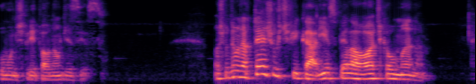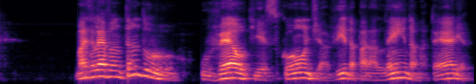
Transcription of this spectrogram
O mundo espiritual não diz isso. Nós podemos até justificar isso pela ótica humana. Mas levantando o véu que esconde a vida para além da matéria,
